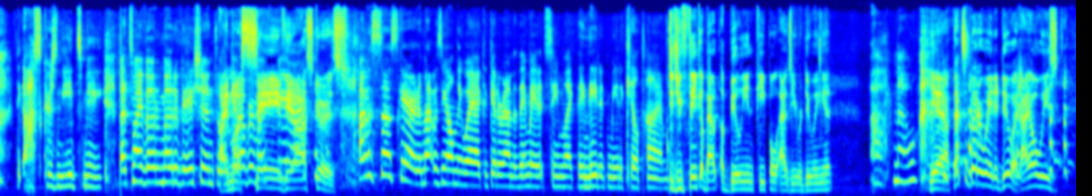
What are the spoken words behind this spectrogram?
the Oscars needs me. That's my vote of motivation to like, I get must over save my the. Oscars. I was so scared, and that was the only way I could get around it. They made it seem like they needed me to kill time. Did you think about a billion people as you were doing it? Oh no. Yeah, that's a better way to do it. I always,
